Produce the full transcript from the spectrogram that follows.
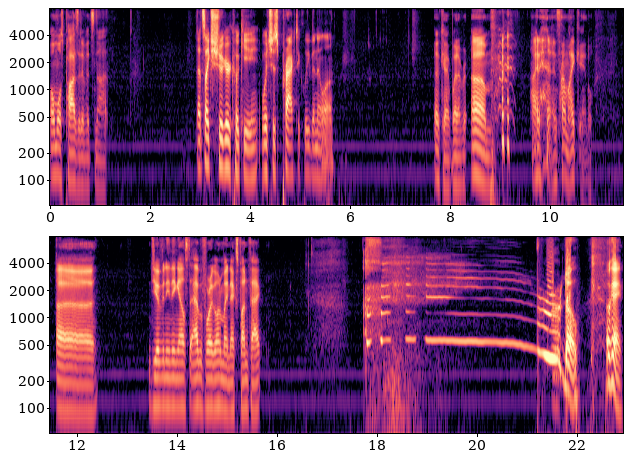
Almost positive it's not. That's like sugar cookie, which is practically vanilla. Okay, whatever. Um, I, it's not my candle. Uh, do you have anything else to add before I go on to my next fun fact? No. Okay.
